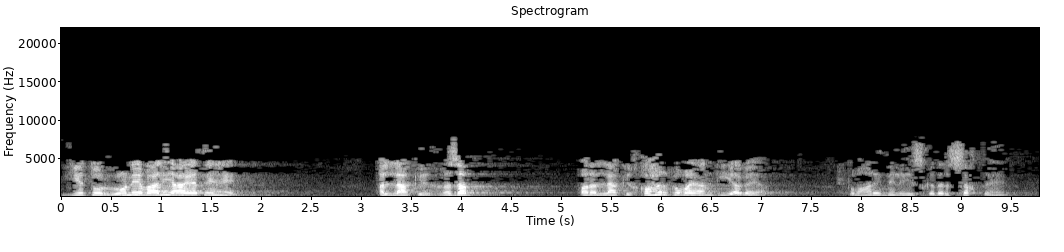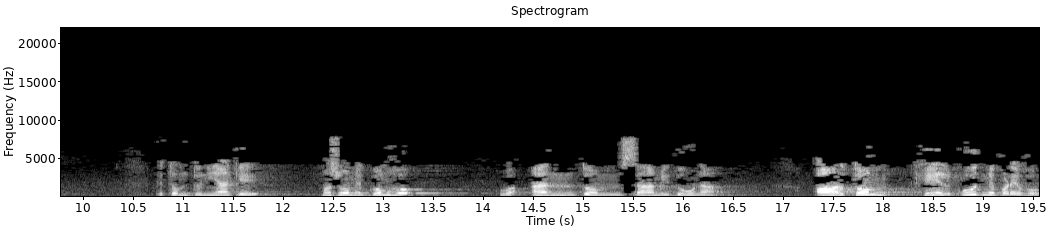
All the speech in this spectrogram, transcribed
یہ تو رونے والی آیتیں ہیں۔ اللہ کے غضب اور اللہ کے قہر کو بیان کیا گیا۔ تمہارے دل اس قدر سخت ہیں کہ تم دنیا کے مزوں میں گم ہو۔ وہ ان تم سامی اور تم کھیل کود میں پڑے ہو،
